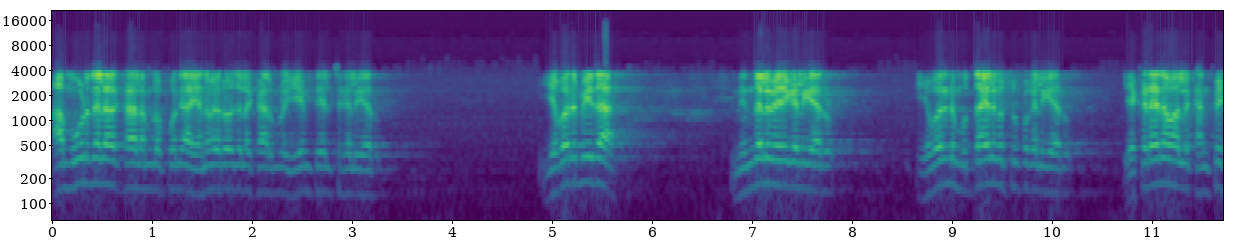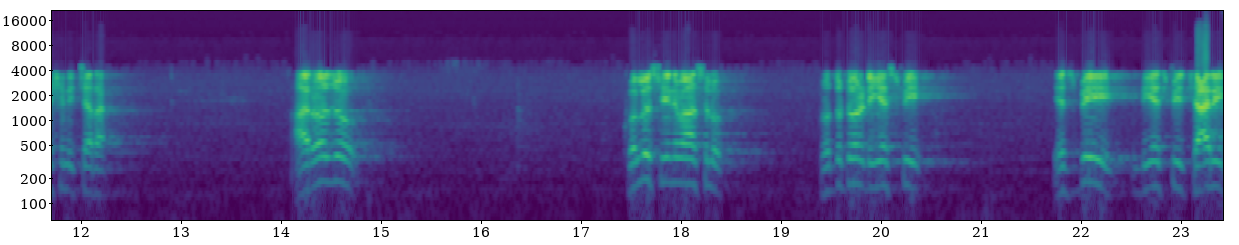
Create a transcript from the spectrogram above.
ఆ మూడు నెలల కాలంలో పోనీ ఆ ఎనభై రోజుల కాలంలో ఏం తేల్చగలిగారు? ఎవరి మీద నిందలు వేయగలిగారు? ఎవరిని ముద్దాయిలుగా చూపగలిగారు? ఎక్కడైనా వాళ్ళు కన్ఫెషన్ ఇచ్చారా? ఆ రోజు Kollu Srinivasulu Proddatur DSP SP DSP Chari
